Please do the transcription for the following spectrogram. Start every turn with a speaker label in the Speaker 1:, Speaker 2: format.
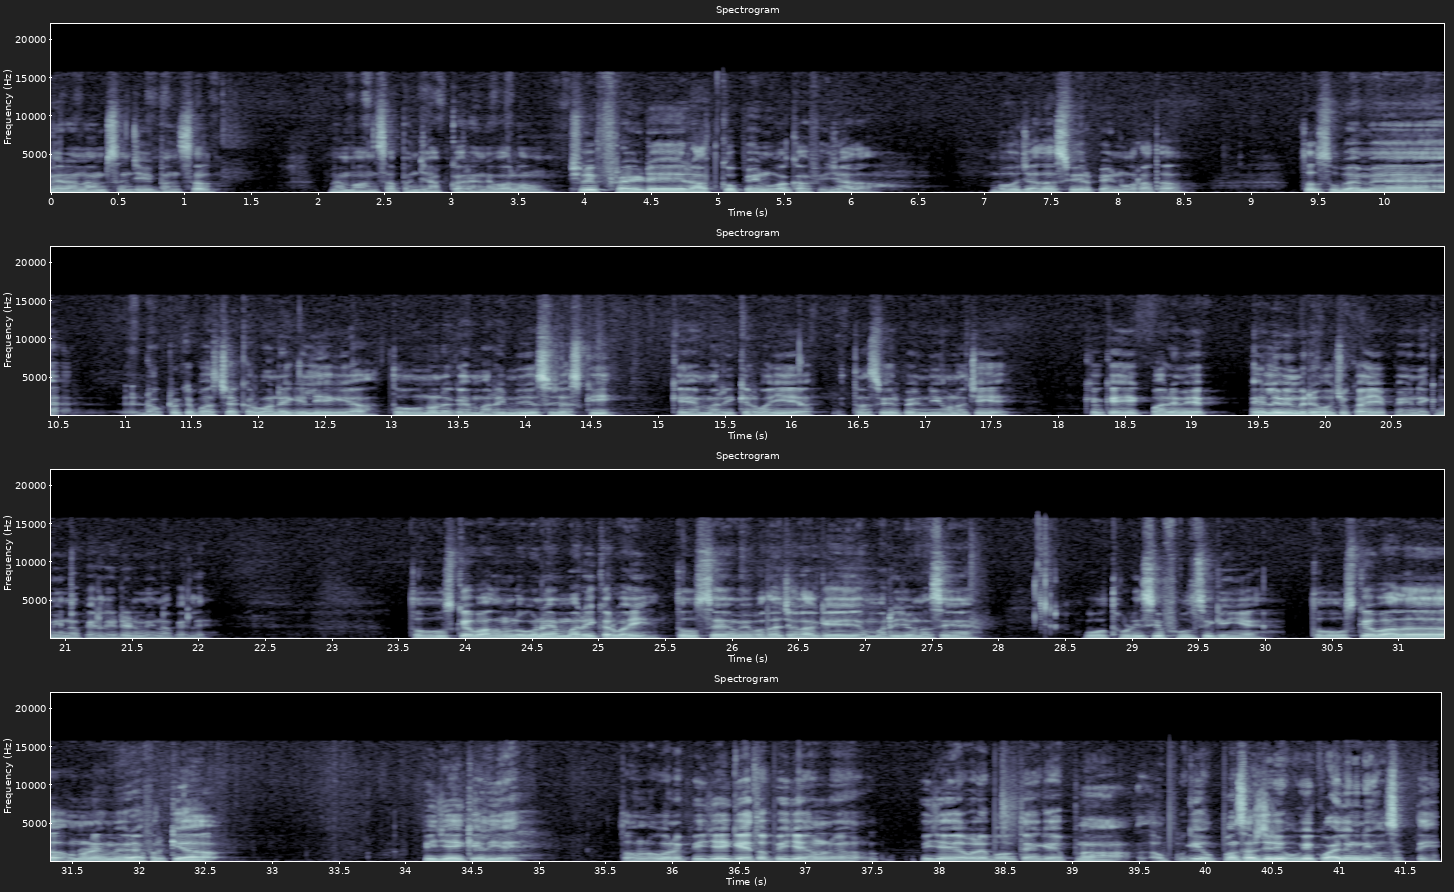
Speaker 1: मेरा नाम संजीव बंसल। मैं मानसा, पंजाब का रहने वाला हूँ। एक्चुअली फ्राइडे रात को पेन हुआ काफ़ी ज़्यादा। बहुत ज़्यादा सवेर पेन हो रहा था। तो सुबह मैं डॉक्टर के पास चेक करवाने के लिए गया। तो उन्होंने कहा हमारी मुझे सजेस्ट की कि एमआरआई करवाइए। इतना सवेर पेन नहीं होना चाहिए। क्योंकि एक बारे में पहले भी मेरे हो चुका है ये पेन एक महीना पहले, डेढ़ महीना पहले। तो उसके बाद हम लोगों ने एमआरआई करवाई। तो उससे हमें पता चला कि हमारी जो नसें हैं वो थोड़ी सी फूल सी गई हैं। तो उसके बाद उन्होंने हमें रेफ़र किया पीजीआई के लिए। तो हम लोगों ने पीजीआई गए तो पीजीआई हम लोग पीजीआई वाले बोलते हैं कि अपना कि ओपन सर्जरी होगी कोयलिंग नहीं हो सकती।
